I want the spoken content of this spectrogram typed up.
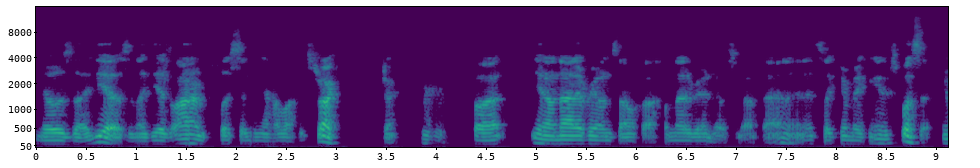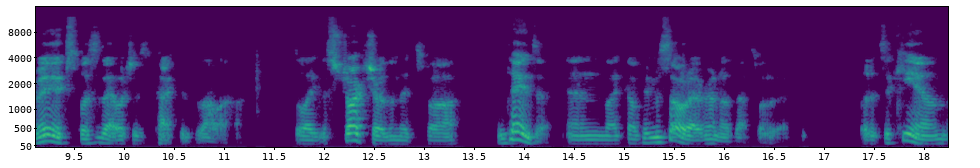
knows the ideas, and ideas are implicit in the halachic structure. Mm-hmm but you know, not everyone's not not everyone knows about that, and it's like you're making it explicit. You're making explicit that which is packed into the halacha. So like the structure of the mitzvah contains it, and like Kalpi Masora, everyone knows that's what it is. But it's a kiyam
